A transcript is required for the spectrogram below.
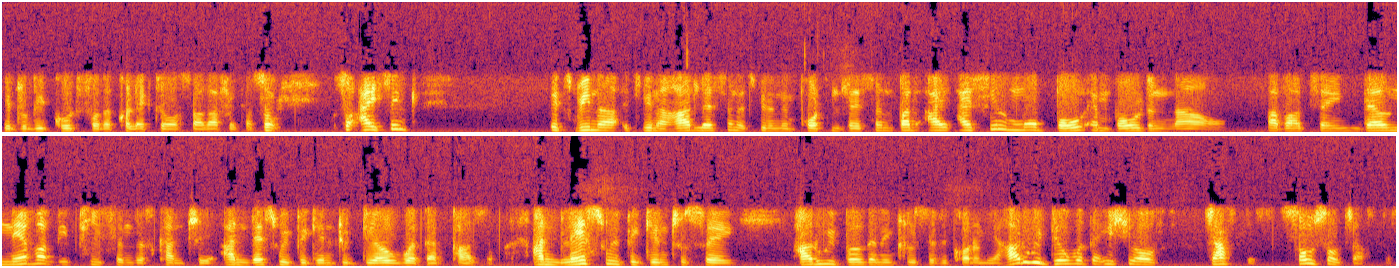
it will be good for the collective of South Africa. So, so I think it's been a it's been a hard lesson. It's been an important lesson. But I, I feel more bold, emboldened now about saying there'll never be peace in this country unless we begin to deal with that puzzle. Unless we begin to say how do we build an inclusive economy? How do we deal with the issue of justice, social justice?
